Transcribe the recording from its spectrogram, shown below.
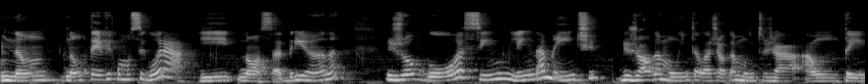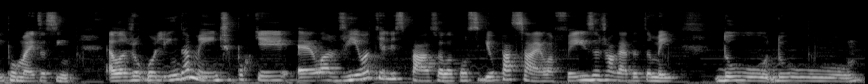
não não teve como segurar. E nossa, a Adriana jogou assim lindamente, joga muito, ela joga muito já há um tempo, mas assim, ela jogou lindamente porque ela viu aquele espaço, ela conseguiu passar, ela fez a jogada também do. do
